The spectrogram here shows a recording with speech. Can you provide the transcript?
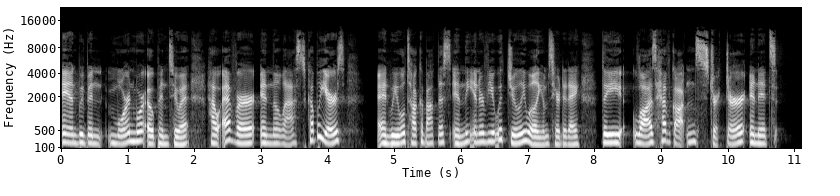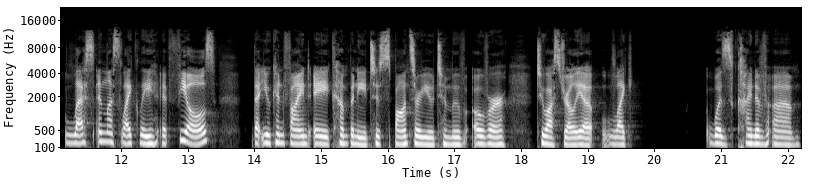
and we've been more and more open to it. However, in the last couple years, and we will talk about this in the interview with Julie Williams here today, the laws have gotten stricter and it's less and less likely it feels that you can find a company to sponsor you to move over to Australia like was kind of um,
